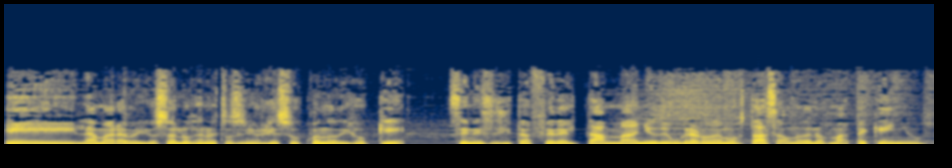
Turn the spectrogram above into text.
eh, la maravillosa luz de nuestro Señor Jesús cuando dijo que se necesita fe del tamaño de un grano de mostaza, uno de los más pequeños,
